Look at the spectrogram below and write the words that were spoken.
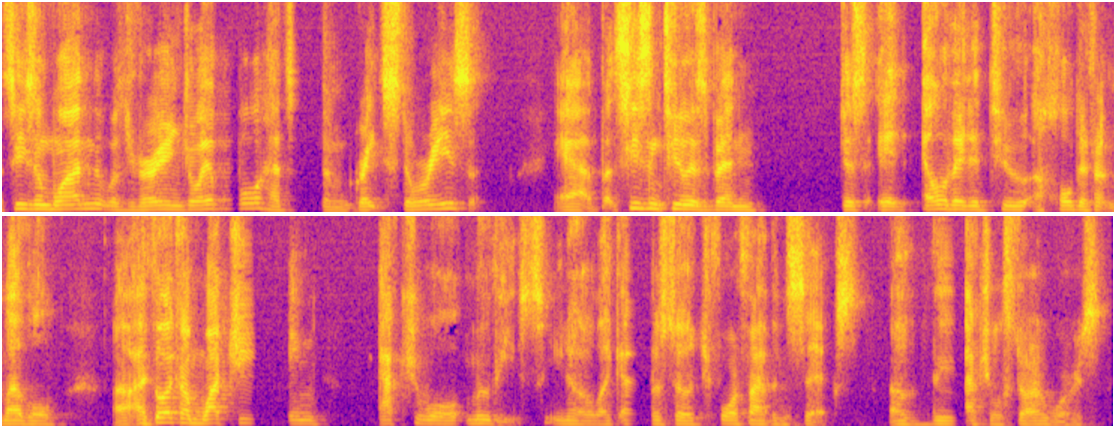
season one was very enjoyable, had some great stories. Yeah, but season two has been just it elevated to a whole different level. Uh, I feel like I'm watching actual movies, you know, like episodes four, five, and six of the actual Star Wars.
